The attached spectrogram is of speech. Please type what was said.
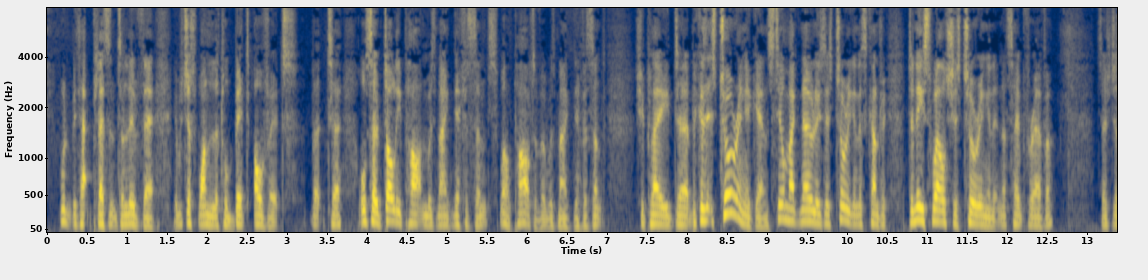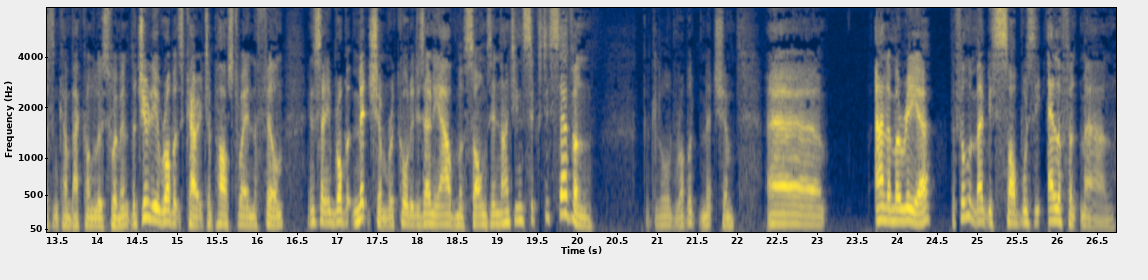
wouldn't be that pleasant to live there. It was just one little bit of it. But uh, also, Dolly Parton was magnificent. Well, part of her was magnificent. She played uh, because it's touring again. Steel Magnolias is touring in this country. Denise Welch is touring in it. Let's hope forever. So she doesn't come back on Loose Women. The Julia Roberts character passed away in the film. Incidentally, Robert Mitchum recorded his only album of songs in 1967. Good Lord, Robert Mitchum. Uh, Anna Maria. The film that made me sob was The Elephant Man.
